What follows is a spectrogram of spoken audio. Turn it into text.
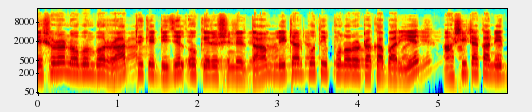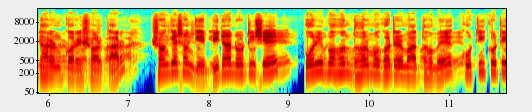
তেসরা নভেম্বর রাত থেকে ডিজেল ও কেরোসিনের দাম লিটার প্রতি পনেরো টাকা বাড়িয়ে আশি টাকা নির্ধারণ করে সরকার। সঙ্গে সঙ্গে বিনা নোটিশে পরিবহন ধর্মঘটের মাধ্যমে কোটি কোটি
